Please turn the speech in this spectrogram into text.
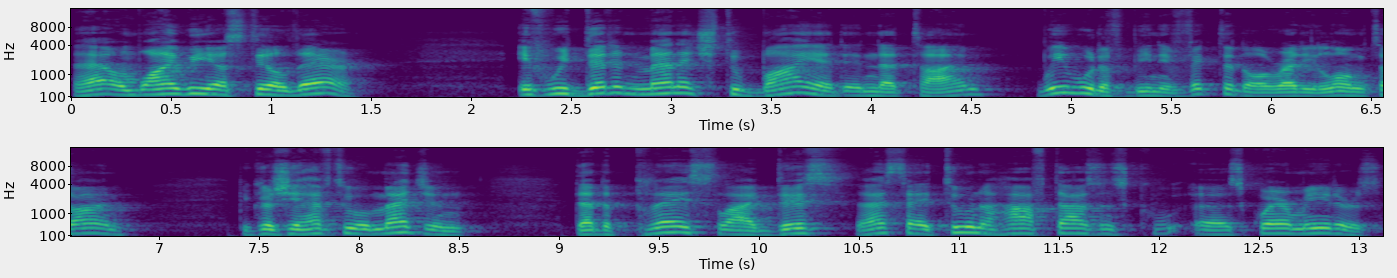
uh, and why we are still there. If we didn't manage to buy it in that time we would have been evicted already long time. Because you have to imagine that a place like this let's say two and a half thousand squ- uh, square meters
